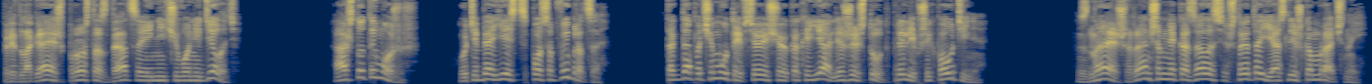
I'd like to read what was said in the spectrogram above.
Предлагаешь просто сдаться и ничего не делать? А что ты можешь? У тебя есть способ выбраться? Тогда почему ты все еще, как и я, лежишь тут, прилипший к паутине?» Знаешь, раньше мне казалось, что это я слишком мрачный,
